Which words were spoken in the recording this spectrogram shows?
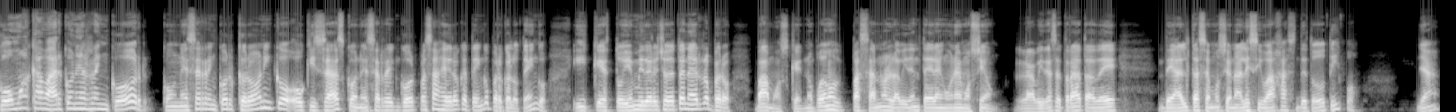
¿Cómo acabar con el rencor? Con ese rencor crónico o quizás con ese rencor pasajero que tengo, pero que lo tengo y que estoy en mi derecho de tenerlo, pero vamos, que no podemos pasarnos la vida entera en una emoción. La vida se trata de, de altas emocionales y bajas de todo tipo. ¿Ya?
